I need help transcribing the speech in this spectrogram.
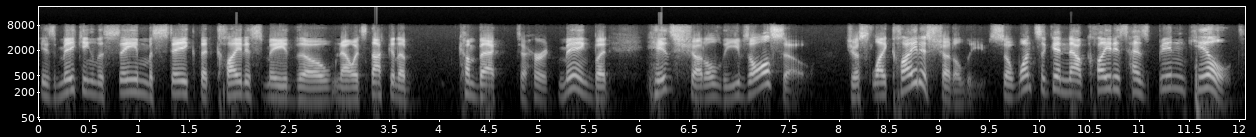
is making the same mistake that Klytus made, though. Now, it's not going to come back to hurt Ming, but his shuttle leaves also, just like Klytus' shuttle leaves. So once again, now Klytus has been killed.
